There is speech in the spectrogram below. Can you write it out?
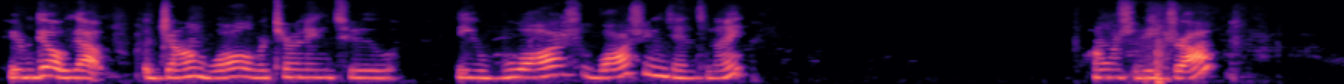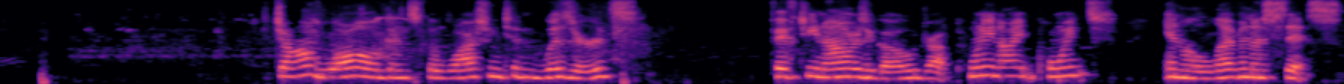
here we go. We got John Wall returning to the Was- Washington tonight. How much did he drop? John Wall against the Washington Wizards 15 hours ago dropped 29 points and 11 assists.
